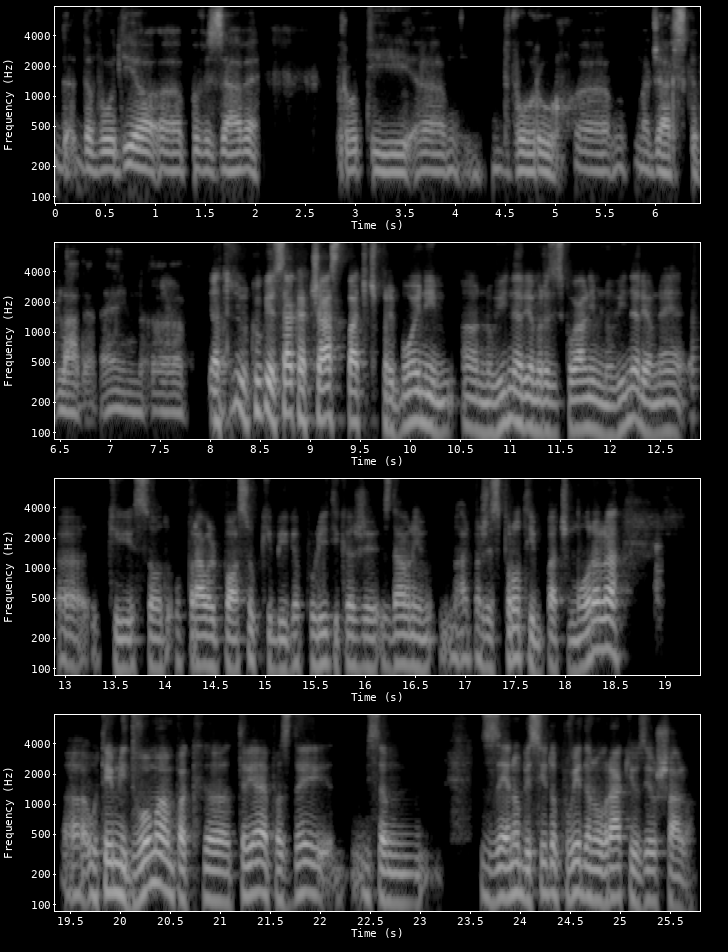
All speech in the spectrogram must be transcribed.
da, da vodijo uh, povezave proti um, dvoru uh, mađarske vlade. In, uh, ja, tukaj je vsaka čast pač prebojnim uh, novinarjem, raziskovalnim novinarjem, ne, ki so upravili posel, ki bi ga politika že zdavni ali pa že sproti pač morala. V tem ni dvoma, ampak treba je pa zdaj, mislim, z eno besedo povedano, vrak je vzel šalo.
